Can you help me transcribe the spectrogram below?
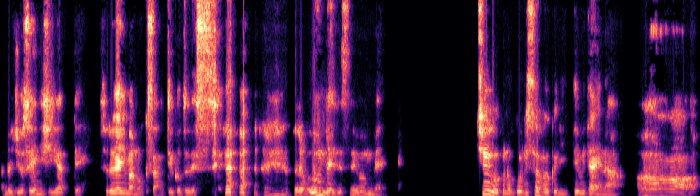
あの女性に知り合って、それが今の奥さんということです。それも運命ですね、運命。中国のゴビ砂漠に行ってみたいな。ああ、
